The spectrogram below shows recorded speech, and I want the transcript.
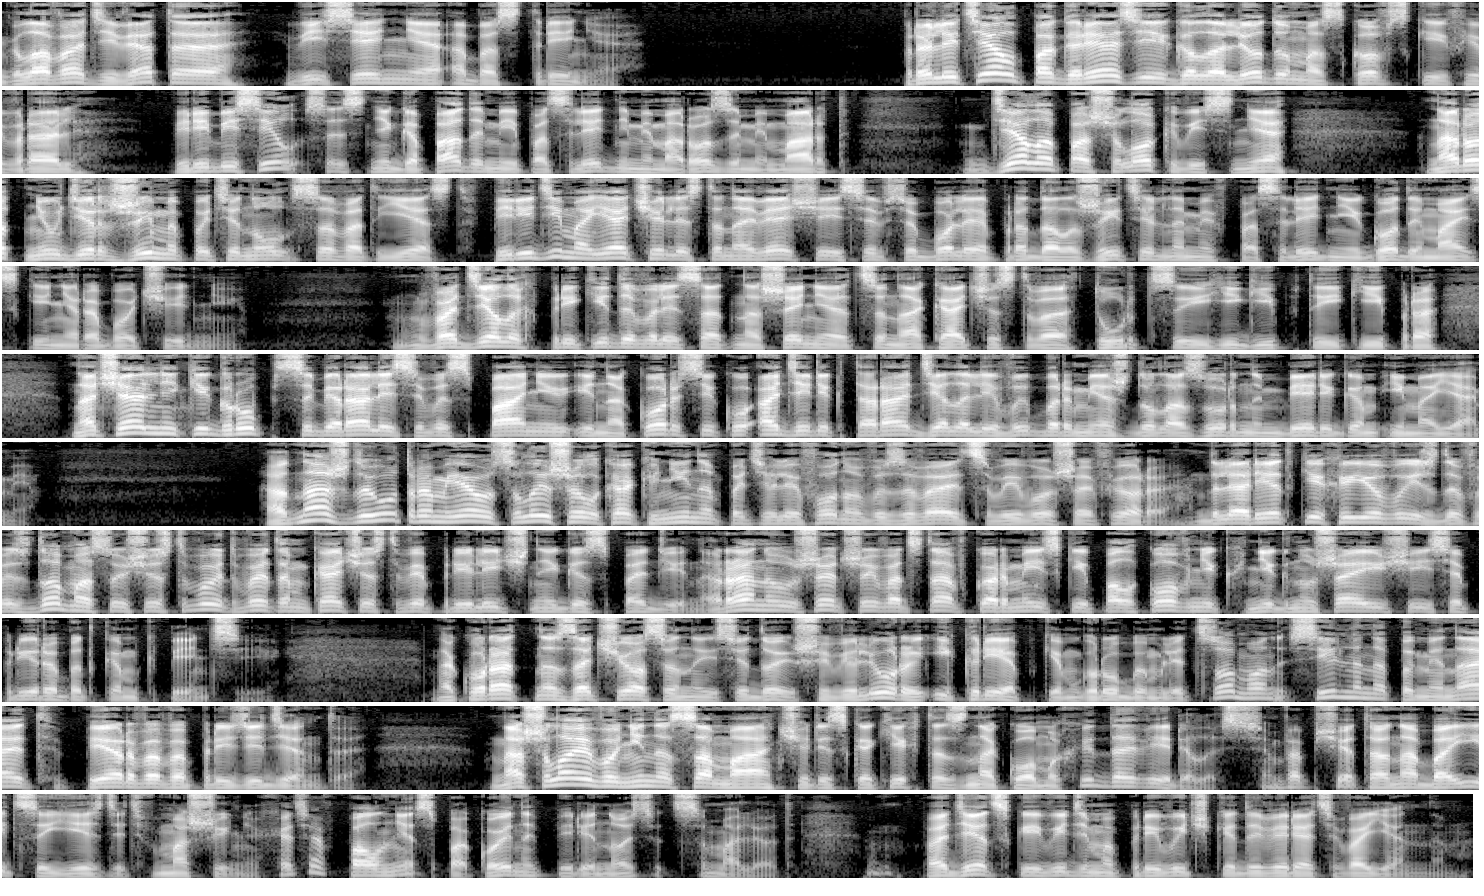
Глава 9. Весеннее обострение. Пролетел по грязи и гололеду московский февраль. Перебесил со снегопадами и последними морозами март. Дело пошло к весне. Народ неудержимо потянулся в отъезд. Впереди маячили становящиеся все более продолжительными в последние годы майские нерабочие дни. В отделах прикидывали соотношение цена-качество Турции, Египта и Кипра – Начальники групп собирались в Испанию и на Корсику, а директора делали выбор между Лазурным берегом и Майами. Однажды утром я услышал, как Нина по телефону вызывает своего шофера. Для редких ее выездов из дома существует в этом качестве приличный господин, рано ушедший в отставку армейский полковник, не гнушающийся приработком к пенсии. Аккуратно зачесанный седой шевелюрой и крепким грубым лицом он сильно напоминает первого президента. Нашла его Нина сама, через каких-то знакомых, и доверилась. Вообще-то она боится ездить в машине, хотя вполне спокойно переносит самолет. По детской, видимо, привычке доверять военным.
